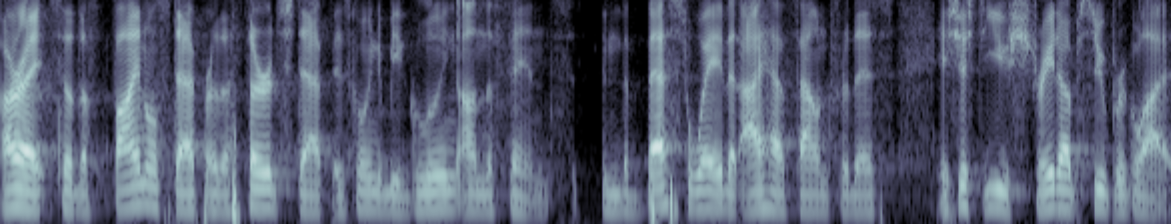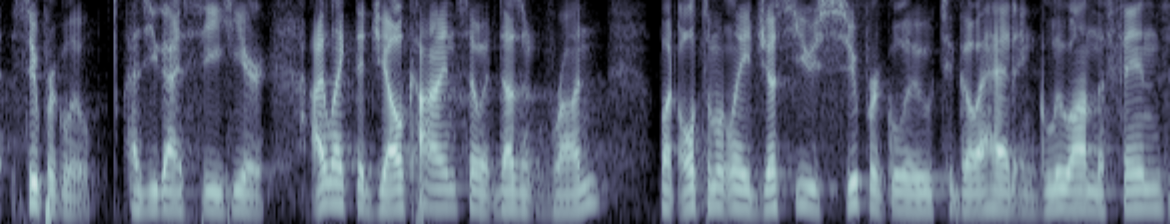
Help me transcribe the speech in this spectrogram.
All right, so the final step or the third step is going to be gluing on the fins. And the best way that I have found for this is just to use straight up super glue, super glue. As you guys see here, I like the gel kind so it doesn't run, but ultimately just use super glue to go ahead and glue on the fins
